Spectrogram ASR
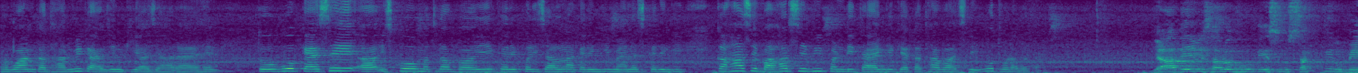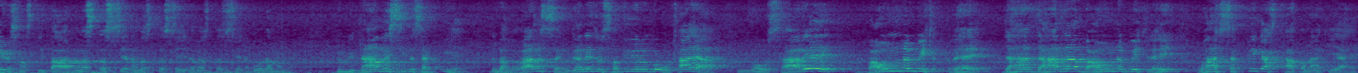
भगवान का धार्मिक आयोजन किया जा रहा है। तो वो कैसे इसको मतलब ये करे, परिचालना करेंगी, मैनेज करेंगी, कहाँ से बाहर से भी पंडित आएँगे, क्या कथा वाचने वो थोड़ा बताएँ। या देवी सर्वभूतेषु शक्ति रूपेण संस्थिता, नमस्तस्य नमस्तस्य नमस्तस्य, नमो नम। क्योंकि नाम शिव शक्ति है। तो भगवान शंकर ने जो सती देवी को उठाया तो सारे बावन्न पीठ रहे। जहाँ जहाँ जहाँ बावन्न पीठ रही, वहाँ शक्ति का स्थापना किया है।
